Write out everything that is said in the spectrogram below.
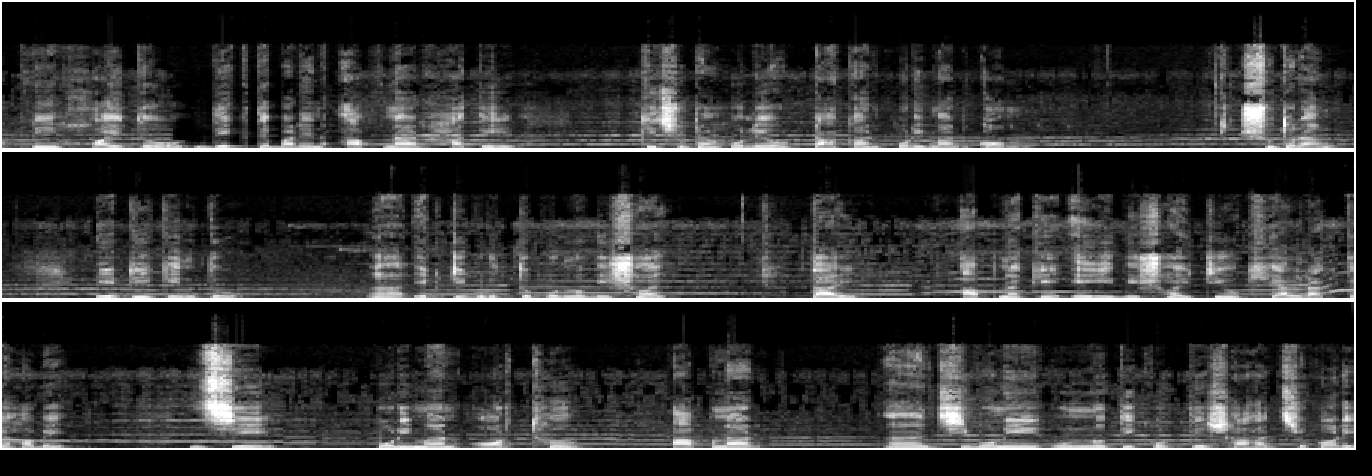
আপনি হয়তো দেখতে পারেন আপনার হাতে কিছুটা হলেও টাকার পরিমাণ কম। সুতরাং এটি কিন্তু একটি গুরুত্বপূর্ণ বিষয়। তাই আপনাকে এই বিষয়টিও খেয়াল রাখতে হবে যে পরিমাণ অর্থ আপনার জীবনে উন্নতি করতে সাহায্য করে,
